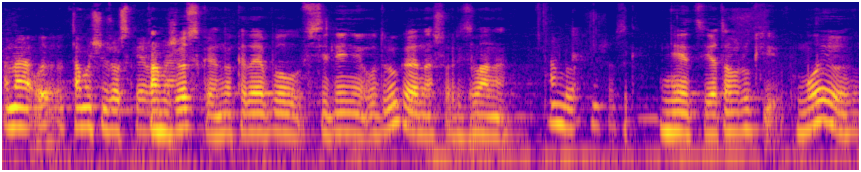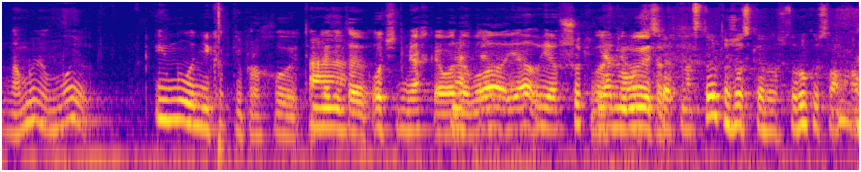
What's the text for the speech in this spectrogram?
Она, э, там очень жесткая Там вода. жесткая, но когда я был в селении у друга нашего, Резвана, Там было не жесткая. нет, я там руки мою, намылил, мою, и мыло никак не проходит. Так А. это очень мягкая вода Мягкая. была, я, я в шоке был Я думал, это- настолько жесткая была, что руку сломал.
